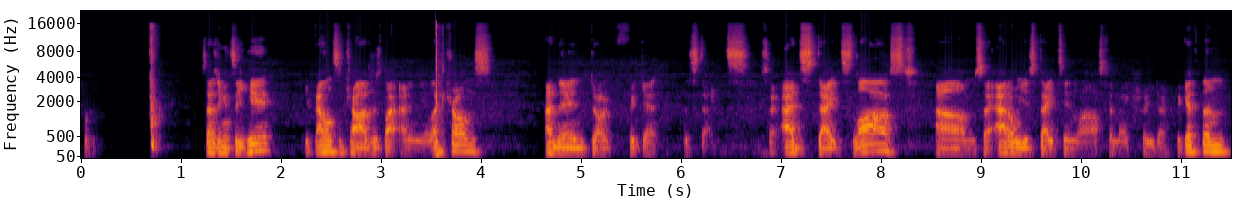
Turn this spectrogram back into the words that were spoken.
through. So as you can see here, you balance the charges by adding the electrons, and then don't forget the states. So add states last. Um, so add all your states in last and make sure you don't forget them.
